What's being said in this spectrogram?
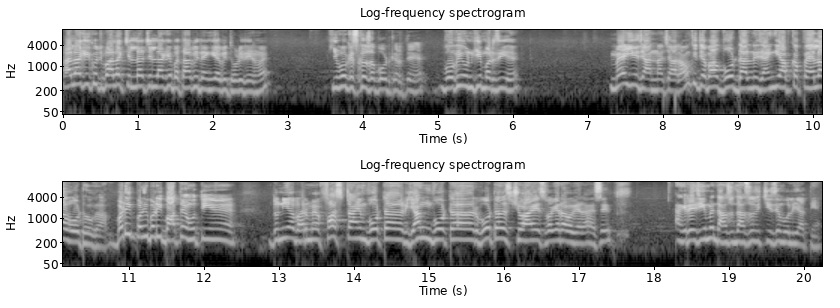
हालाँकि कुछ बालक चिल्ला चिल्ला के बता भी देंगे अभी थोड़ी देर में। कि वो किसको सपोर्ट करते हैं, वो भी उनकी मर्ज़ी है। मैं ये जानना चाह रहा हूँ कि जब आप वोट डालने जाएँगे, आपका पहला वोट होगा। बड़ी बड़ी बड़ी बातें होती हैं। दुनिया भर में first time voter young voter voters choice वगैरह वगैरह, ऐसे अंग्रेज़ी में धांसू धांसू सी चीज़ें बोली जाती हैं।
